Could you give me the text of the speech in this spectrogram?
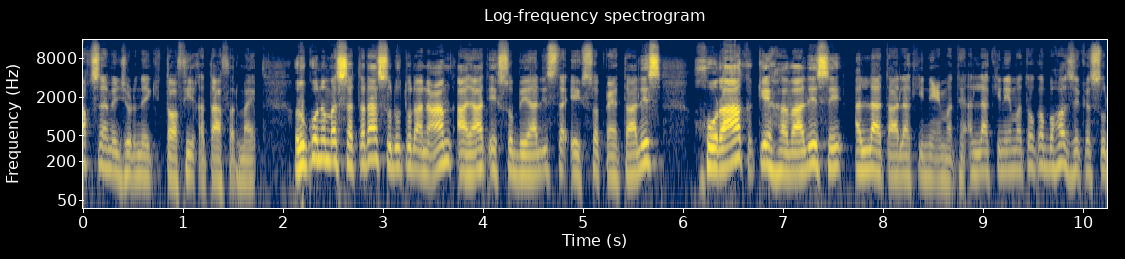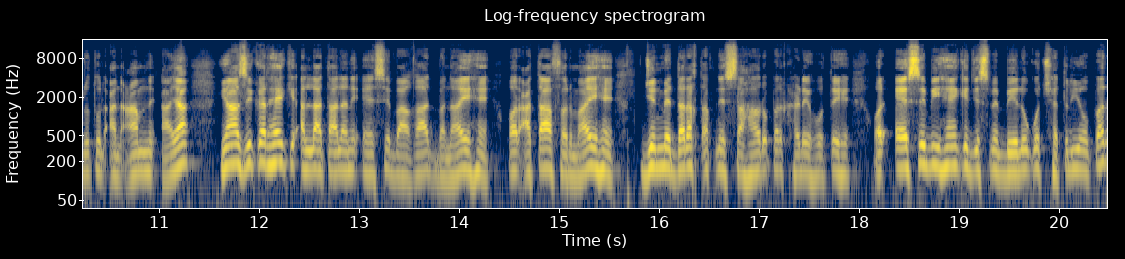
حق سے ہمیں جڑنے کی توفیق عطا فرمائے۔ رکو نمبر سترہ، سورۃ الانعام، آیات ایک سو بیالیس تا ایک سو پینتالیس۔ خوراک کے حوالے سے اللہ تعالیٰ کی نعمت ہے۔ اللہ کی نعمتوں کا بہت ذکر سورۃ الانعام نے آیا۔ یہاں ذکر ہے کہ اللہ تعالیٰ نے ایسے باغات بنائے ہیں اور عطا فرمائے ہیں، جن میں درخت اپنے سہاروں پر کھڑے ہوتے ہیں۔ اور ایسے بھی ہیں کہ جس میں بیلوں کو چھتریوں پر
